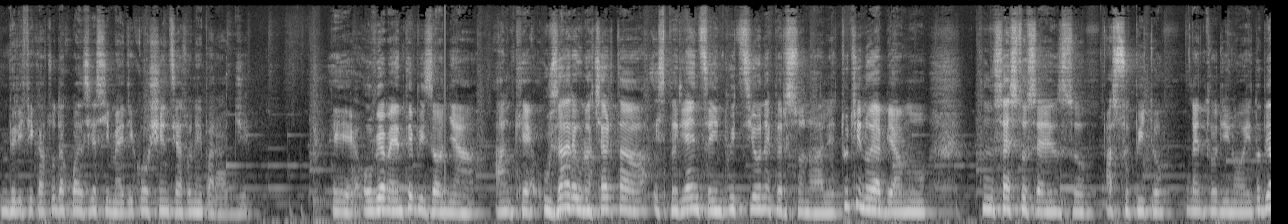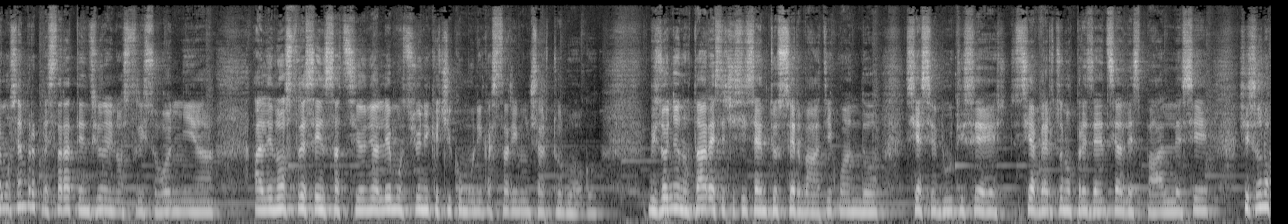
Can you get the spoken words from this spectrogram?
verificato da qualsiasi medico scienziato nei paraggi. E ovviamente bisogna anche usare una certa esperienza e intuizione personale. Tutti noi abbiamo un sesto senso assopito dentro di noi. Dobbiamo sempre prestare attenzione ai nostri sogni, a, alle nostre sensazioni, alle emozioni che ci comunica stare in un certo luogo. Bisogna notare se ci si sente osservati quando si è seduti, se si avvertono presenze alle spalle, se ci sono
